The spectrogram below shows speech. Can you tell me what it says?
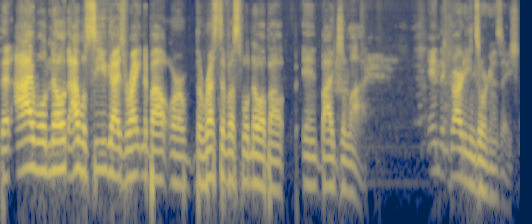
that I will know I will see you guys writing about or the rest of us will know about in by July in the Guardians organization.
